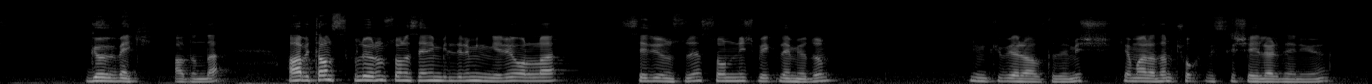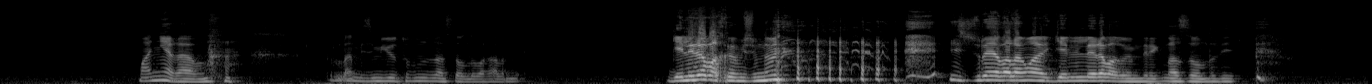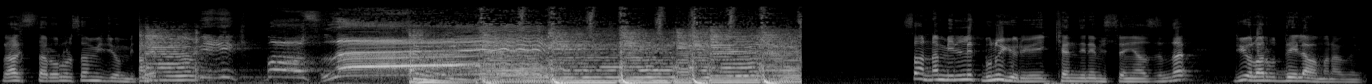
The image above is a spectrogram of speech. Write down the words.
Gövmek adında. Abi tam sıkılıyorum sonra senin bildirimin geliyor. Valla hissediyorsun size. Sonunu hiç beklemiyordum. Dünkü bir altı demiş. Kemal adam çok riskli şeyler deniyor. Manyak ha bunlar. Dur lan bizim YouTube'umuz nasıl oldu bakalım. Gelire bakıyormuşum değil mi? Hiç şuraya falan var. Gelirlere bakıyorum direkt nasıl oldu diye. Rockstar olursam videom biter. Big Boss Sonra millet bunu görüyor ilk kendine müzisyen yazdığında. Diyorlar bu deli amına koyayım.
